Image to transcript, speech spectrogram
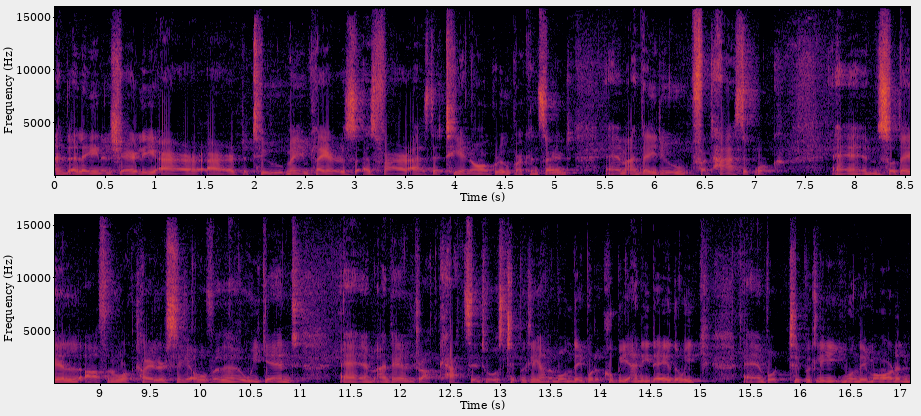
and Elaine and Shirley are, are the two main players as far as the TNR group are concerned um, and they do fantastic work. Um, so they'll often work tirelessly over the weekend um, and they'll drop cats into us typically on a Monday, but it could be any day of the week. Um, but typically Monday morning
